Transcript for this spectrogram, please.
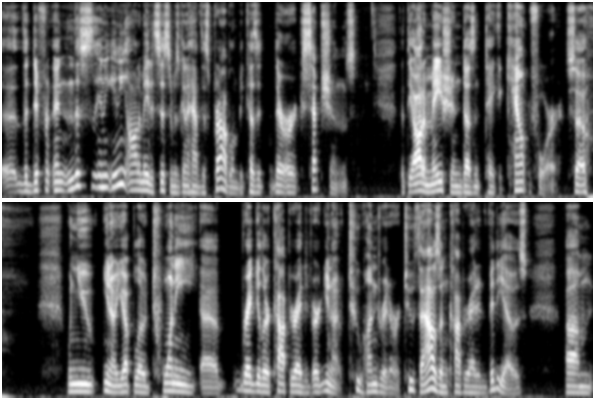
uh, the different and this any, any automated system is going to have this problem because it, there are exceptions that the automation doesn't take account for so when you you know you upload 20 uh, regular copyrighted or you know 200 or 2000 copyrighted videos um,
